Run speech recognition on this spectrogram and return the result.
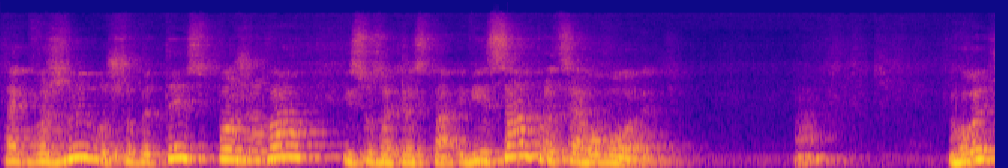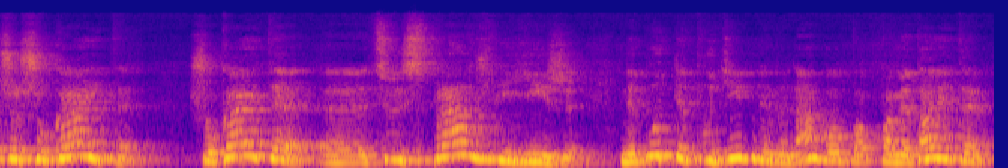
так важливо, щоб ти споживав Ісуса Христа. І Він сам про це говорить. Говорить, що шукайте, шукайте е, цієї справжньої їжі, не будьте подібними нам, бо па- пам'ятаєте,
